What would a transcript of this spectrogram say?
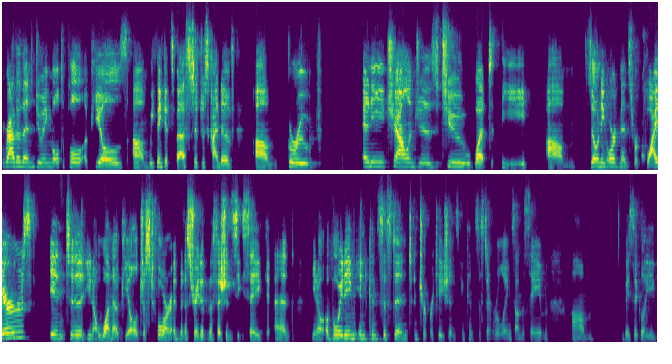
rather than doing multiple appeals, um, we think it's best to just kind of um, group any challenges to what the um, zoning ordinance requires into you know one appeal just for administrative efficiency's sake and you know, avoiding inconsistent interpretations, inconsistent rulings on the same, um, basically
